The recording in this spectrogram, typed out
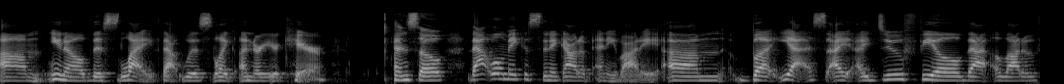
um, you know, this life that was like under your care. And so that will make a cynic out of anybody. Um, but yes, I, I do feel that a lot of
